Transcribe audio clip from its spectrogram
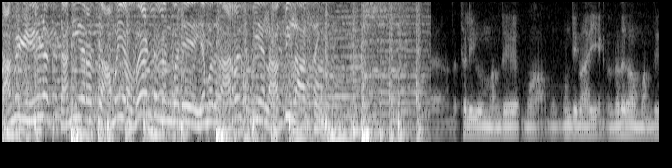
தமிழ் ஈழத் தனியரசு அமைய வேண்டும் என்பதே எமது அரசியல் அபிலாசை. தெளிவும் வந்து மு- முந்தி மாதிரி எங்கள் நடுகம் வந்து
